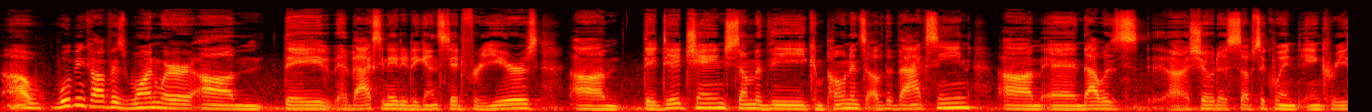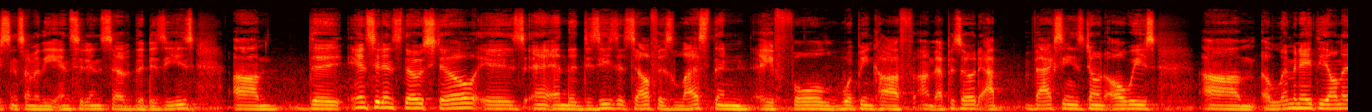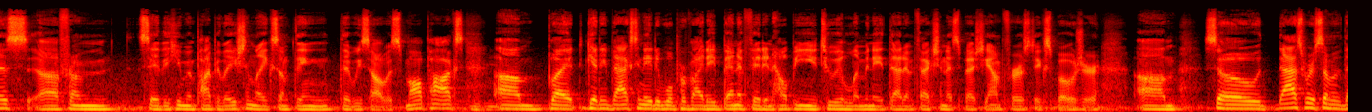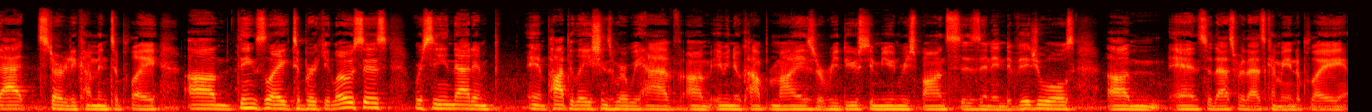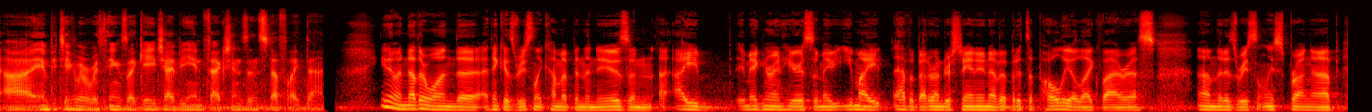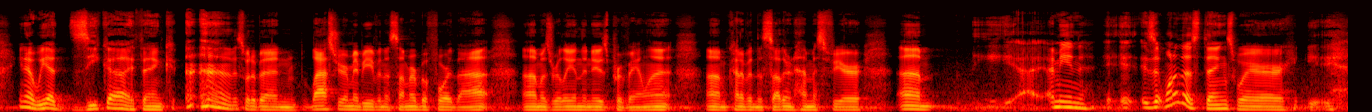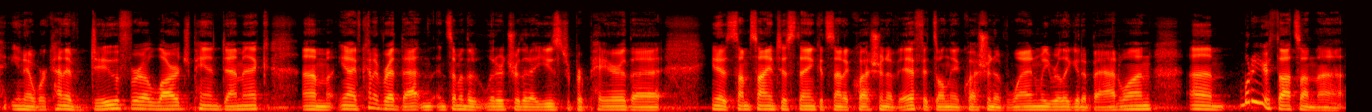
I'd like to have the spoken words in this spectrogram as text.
Uh, whooping cough is one where um, they have vaccinated against it for years. Um, they did change some of the components of the vaccine, um, and that was uh, showed a subsequent increase in some of the incidence of the disease. Um, the incidence, though, still is, and the disease itself is less than a full whooping cough um, episode. vaccines don't always um, eliminate the illness uh, from say the human population, like something that we saw with smallpox. Mm-hmm. Um, but getting vaccinated will provide a benefit in helping you to eliminate that infection, especially on first exposure. Um, so that's where some of that started to come into play. Um, things like tuberculosis, we're seeing that in in populations where we have um, immunocompromised or reduced immune responses in individuals. Um, and so that's where that's coming into play, uh, in particular with things like HIV infections and stuff like that. You know, another one that I think has recently come up in the news, and I, I am ignorant here, so maybe you might have a better understanding of it, but it's a polio like virus. Um, that has recently sprung up. You know, we had Zika, I think this would have been last year, maybe even the summer before that, um, was really in the news prevalent, um, kind of in the southern hemisphere. Um, I mean, is it one of those things where you know we're kind of due for a large pandemic? Um, you know, I've kind of read that in, in, some of the literature that I used to prepare that. You know, some scientists think it's not a question of if; it's only a question of when we really get a bad one. Um, what are your thoughts on that?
